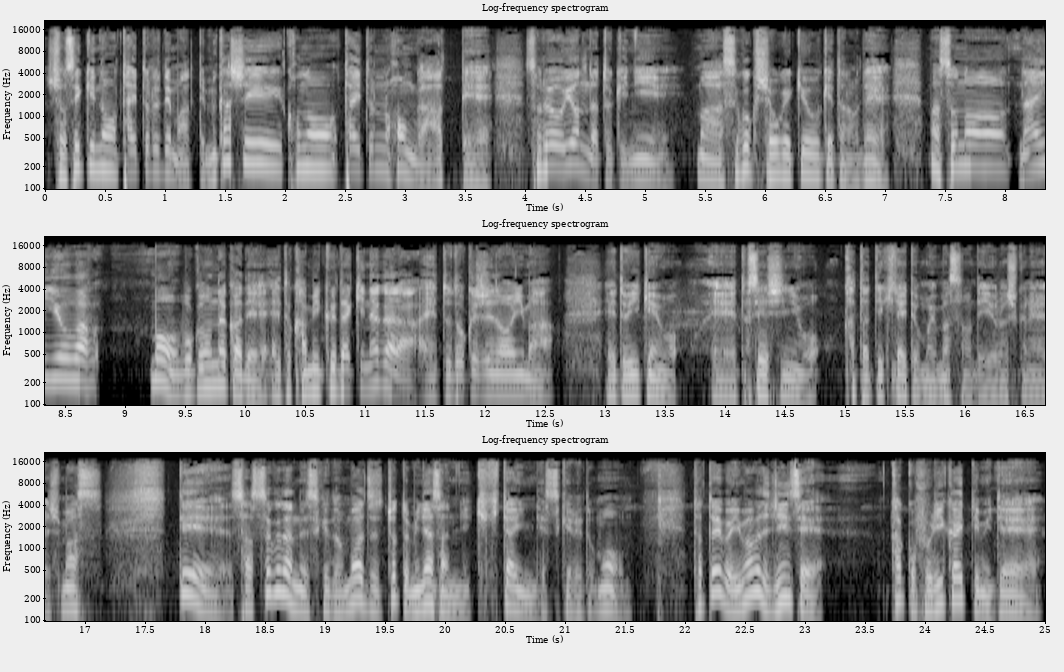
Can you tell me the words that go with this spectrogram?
書籍のタイトルでもあって、昔このタイトルの本があって、それを読んだ時に、まあすごく衝撃を受けたので、まあその内容はもう僕の中で、えっ、と、噛み砕きながら、えっ、と、独自の今、えっ、と、意見を、えっ、と、精神を語っていきたいと思いますので、よろしくお願いします。で、早速なんですけど、まずちょっと皆さんに聞きたいんですけれども、例えば今まで人生、過去振り返ってみて、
